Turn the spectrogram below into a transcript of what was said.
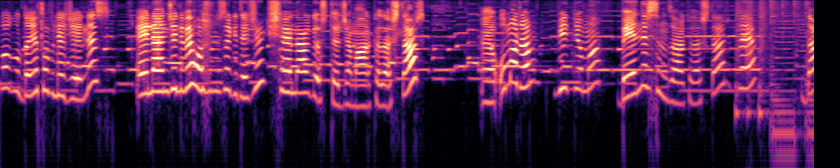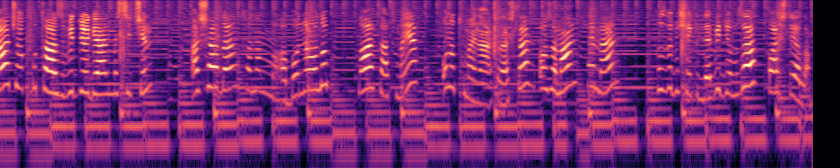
Google'da yapabileceğiniz eğlenceli ve hoşunuza gidecek şeyler göstereceğim arkadaşlar. Ee, umarım videomu beğenirsiniz arkadaşlar ve daha çok bu tarz video gelmesi için aşağıdan kanalıma abone olup like atmayı unutmayın arkadaşlar. O zaman hemen hızlı bir şekilde videomuza başlayalım.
